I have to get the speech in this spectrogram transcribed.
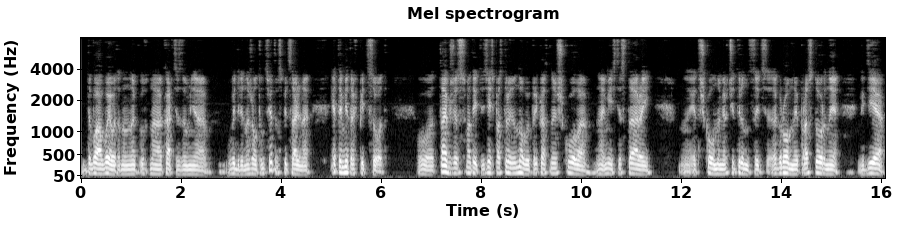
2В. Вот она на, на карте у меня выделена желтым цветом специально. Это метров 500. Вот. Также, смотрите, здесь построена новая прекрасная школа на месте старой. Это школа номер 14, огромная, просторная, где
